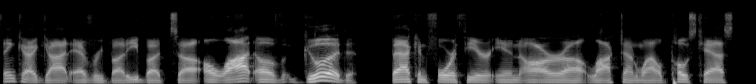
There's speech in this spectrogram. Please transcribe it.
think I got everybody, but uh, a lot of good back and forth here in our uh, Locked On Wild postcast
